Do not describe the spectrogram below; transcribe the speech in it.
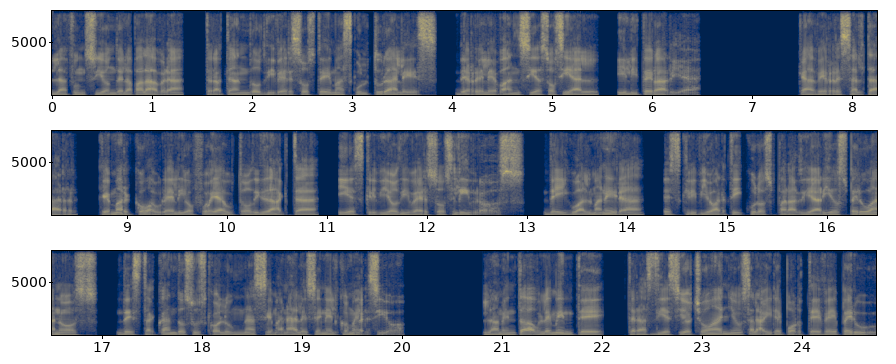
La Función de la Palabra, tratando diversos temas culturales, de relevancia social y literaria. Cabe resaltar, que Marco Aurelio fue autodidacta, y escribió diversos libros. De igual manera, escribió artículos para diarios peruanos, destacando sus columnas semanales en el comercio. Lamentablemente, tras 18 años al aire por TV Perú,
